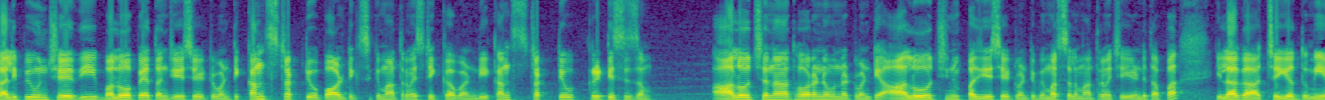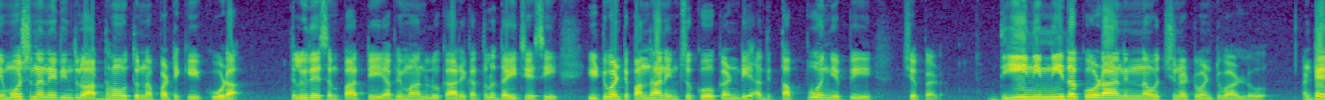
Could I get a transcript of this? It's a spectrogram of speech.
కలిపి ఉంచేది బలోపేతం చేసేటువంటి కన్స్ట్రక్టివ్ పాలిటిక్స్కి మాత్రమే స్టిక్ అవ్వండి. కన్స్ట్రక్టివ్ క్రిటిసిజం ఆలోచన ధోరణి ఉన్నటువంటి ఆలోచింపజేసేటువంటి విమర్శలు మాత్రమే చేయండి తప్ప ఇలాగా చేయొద్దు మీ ఎమోషన్ అనేది ఇందులో అర్థమవుతున్నప్పటికీ కూడా తెలుగుదేశం పార్టీ అభిమానులు కార్యకర్తలు దయచేసి ఇటువంటి పంధాన్ని ఎంచుకోకండి. అది తప్పు అని చెప్పి చెప్పాడు. దీని మీద కూడా నిన్న వచ్చినటువంటి వాళ్ళు అంటే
